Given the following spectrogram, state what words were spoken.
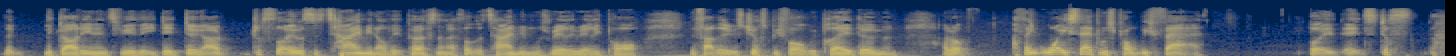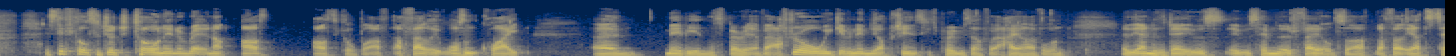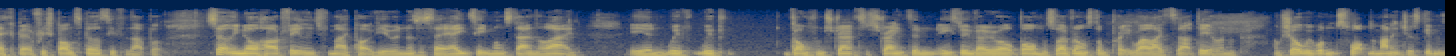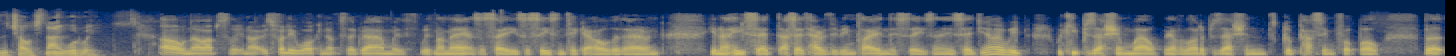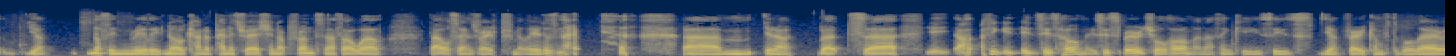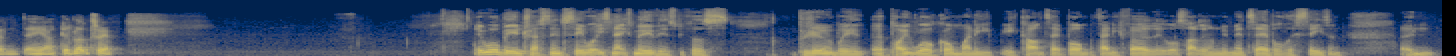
the, the Guardian interview that he did do, I just thought it was the timing of it personally. I thought the timing was really, really poor. The fact that it was just before we played them, and I don't. I think what he said was probably fair, but it, it's just it's difficult to judge tone in a written art, article. But I, I, felt it wasn't quite um, maybe in the spirit of it. After all, we've given him the opportunity to prove himself at a high level, and at the end of the day, it was it was him that had failed. So I, I, felt he had to take a bit of responsibility for that. But certainly no hard feelings from my point of view. And as I say, eighteen months down the line, Ian, we've we've gone from strength to strength, and he's doing very well at Bournemouth. So everyone's done pretty well out of that deal, and I'm sure we wouldn't swap the managers given the choice now, would we? Oh no, absolutely not. It was funny walking up to the ground with, with my mate. As I say, he's a season ticket holder there, and you know, he said, I said, how have they been playing this season? And he said, you know, we we keep possession well. We have a lot of possession, good passing football, but know, nothing really, no kind of penetration up front. And I thought, well, that all sounds very familiar, doesn't it? um, you know, but uh, I think it's his home. It's his spiritual home, and I think he's he's yeah very comfortable there. And you know, good luck to him. It will be interesting to see what his next move is because presumably a point will come when he, he can't take Bournemouth any further. It looks like they're going to be mid-table this season, and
